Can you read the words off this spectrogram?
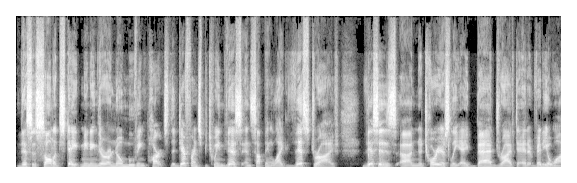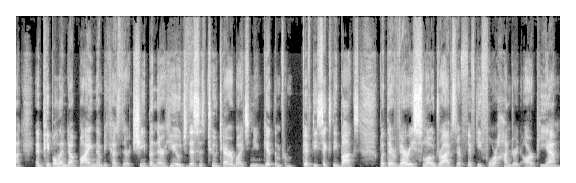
this is solid state, meaning there are no moving parts. The difference between this and something like this drive this is uh, notoriously a bad drive to edit video on, and people end up buying them because they're cheap and they're huge. This is two terabytes, and you can get them from 50, 60 bucks, but they're very slow drives. They're 5,400 RPM.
